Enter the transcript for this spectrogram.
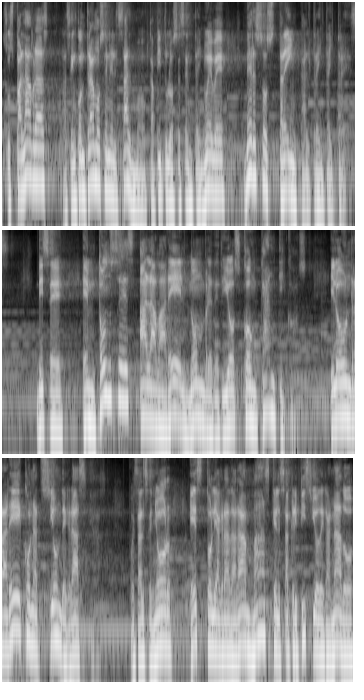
Sus palabras las encontramos en el Salmo capítulo 69, versos 30 al 33. Dice, entonces alabaré el nombre de Dios con cánticos y lo honraré con acción de gracias, pues al Señor esto le agradará más que el sacrificio de ganado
